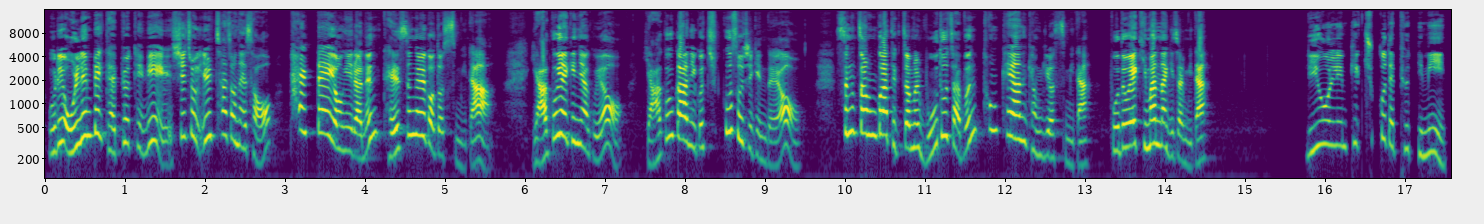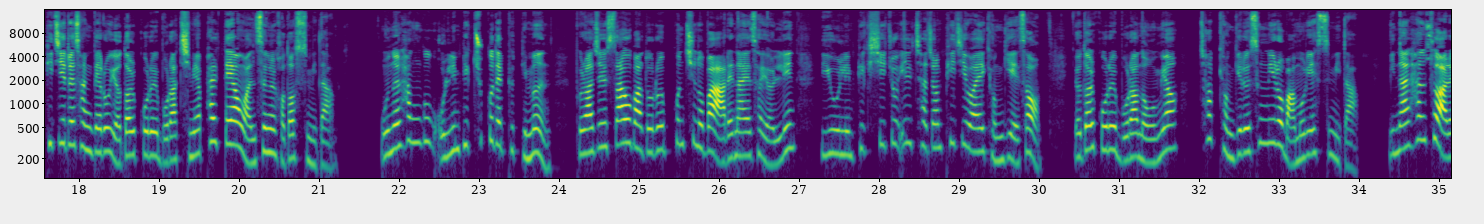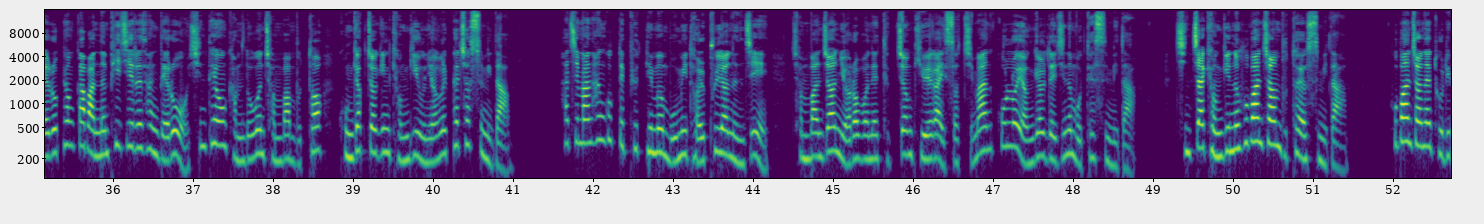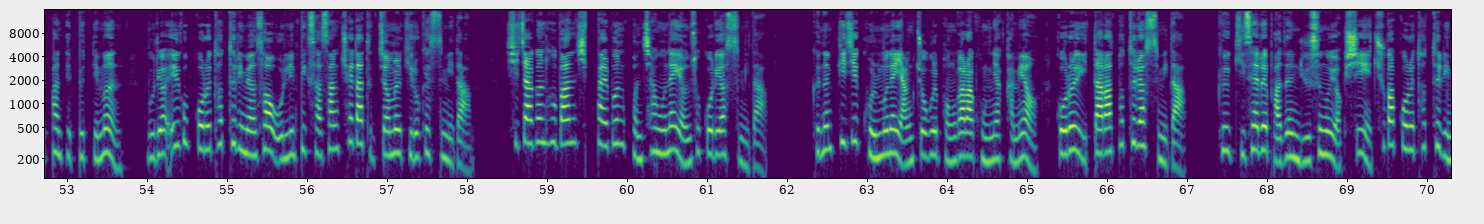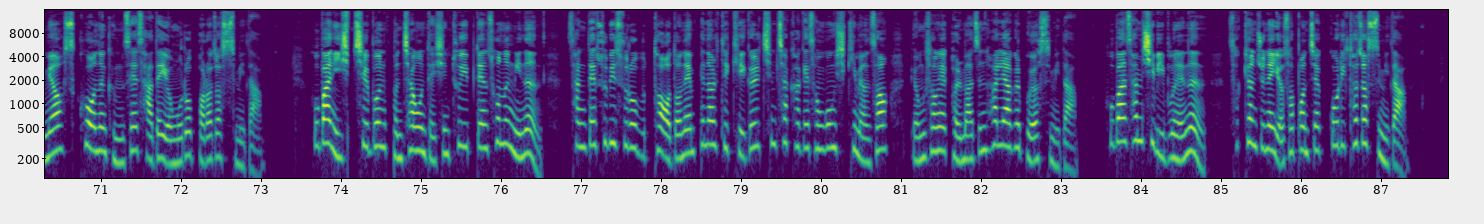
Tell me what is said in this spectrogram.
우리 올림픽 대표팀이 시조 1차전에서 8대 0이라는 대승을 거뒀습니다. 야구 얘기냐고요? 야구가 아니고 축구 소식인데요. 승점과 득점을 모두 잡은 통쾌한 경기였습니다. 보도에 김한나 기자입니다. 리우올림픽 축구대표팀이 피지를 상대로 8골을 몰아치며 8대0 완승을 거뒀습니다. 오늘 한국 올림픽 축구대표팀은 브라질 사우바도르 폰치노바 아레나에서 열린 리우올림픽 C조 1차전 피지와의 경기에서 8골을 몰아넣으며 첫 경기를 승리로 마무리했습니다. 이날 한 수 아래로 평가받는 피지를 상대로 신태용 감독은 전반부터 공격적인 경기 운영을 펼쳤습니다. 하지만 한국 대표팀은 몸이 덜 풀렸는지 전반전 여러 번의 득점 기회가 있었지만 골로 연결되지는 못했습니다. 진짜 경기는 후반전부터였습니다. 후반전에 돌입한 대표팀은 무려 7골을 터트리면서 올림픽 사상 최다 득점을 기록했습니다. 시작은 후반 18분 권창훈의 연속골이었습니다. 그는 피지 골문의 양쪽을 번갈아 공략하며 골을 잇따라 터트렸습니다. 그 기세를 받은 류승우 역시 추가골을 터트리며 스코어는 금세 4대 0으로 벌어졌습니다. 후반 27분 권창훈 대신 투입된 손흥민은 상대 수비수로부터 얻어낸 페널티킥을 침착하게 성공시키면서 명성에 걸맞은 활약을 보였습니다. 후반 32분에는 석현준의 여섯 번째 골이 터졌습니다.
